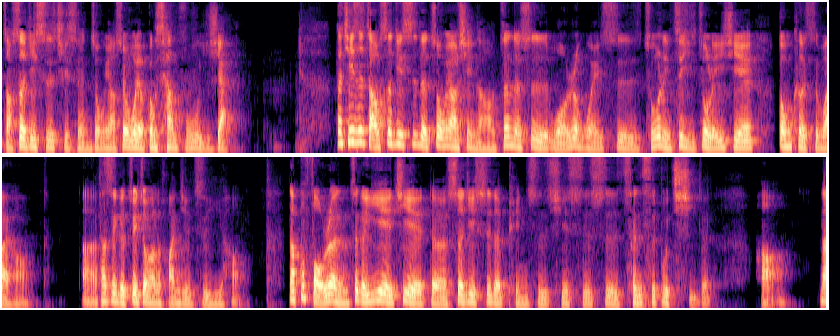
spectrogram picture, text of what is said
找设计师其实很重要，所以我有工商服务一下。那其实找设计师的重要性呢，真的是我认为是除了你自己做了一些功课之外，哈，啊，它是一个最重要的环节之一，哈。那不否认这个业界的设计师的品质其实是参差不齐的，好，那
